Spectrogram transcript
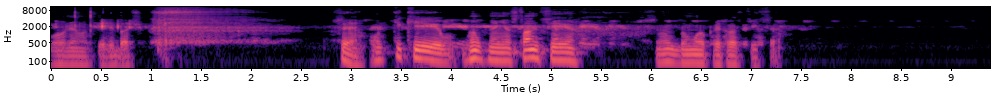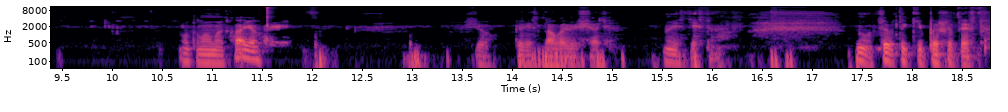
во время передачи. Все, от тільки вимкнення станції, ну, думаю, прекратиться. Вот вимикаю. Все, перестало вещать. Ну, естественно. Ну, це такий перший тест.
